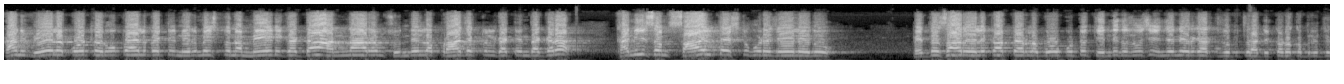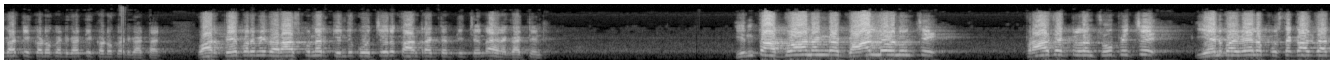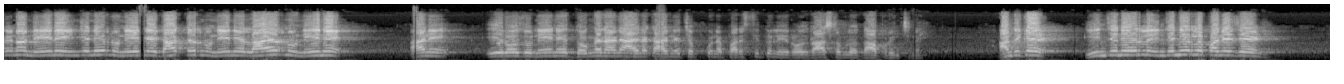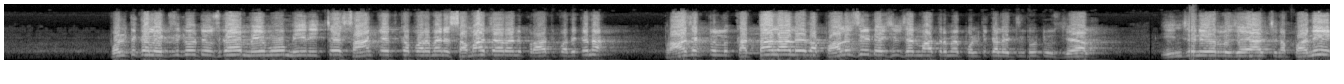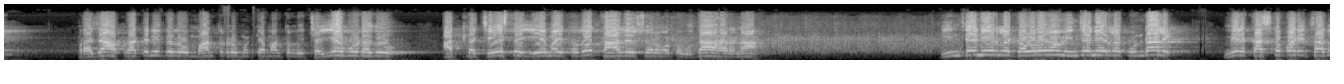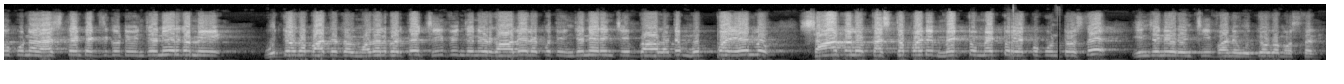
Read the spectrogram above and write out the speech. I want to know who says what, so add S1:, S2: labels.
S1: కానీ వేల కోట్ల రూపాయలు పెట్టి నిర్మిస్తున్న మేడిగడ్డ అన్నారం సుందిళ్ళ ప్రాజెక్టులు కట్టిన దగ్గర కనీసం సాయిల్ టెస్ట్ కూడా చేయలేదు. పెద్దసారి హెలికాప్టర్లో పోకుంటూ కిందికి చూసి ఇంజనీర్ గారికి చూపించారు ఇక్కడ ఒక బ్రిడ్జ్ కట్టి ఇక్కడ ఒకటి కట్టి ఇక్కడ ఒకటి కట్టాలి వారు పేపర్ మీద రాసుకున్నారు కిందికి వచ్చారు కాంట్రాక్టర్కి ఇచ్చారు ఆయన కట్టిండు. ఇంత అధ్వానంగా గాల్లో నుంచి ప్రాజెక్టులను చూపించి ఎనభై వేల పుస్తకాలు చదివినా నేనే ఇంజనీర్ను నేనే డాక్టర్ను నేనే లాయర్ను నేనే అని ఈరోజు నేనే దొంగనని ఆయనకు ఆయనే చెప్పుకునే పరిస్థితులు ఈరోజు రాష్ట్రంలో దాపురించినాయి. అందుకే ఇంజనీర్లు ఇంజనీర్ల పనే చేయండి. పొలిటికల్ ఎగ్జిక్యూటివ్స్గా మేము మీరు ఇచ్చే సాంకేతిక పరమైన సమాచారాన్ని ప్రాతిపదికన ప్రాజెక్టులు కట్టాలా లేదా పాలసీ డెసిషన్ మాత్రమే పొలిటికల్ ఎగ్జిక్యూటివ్స్ చేయాలి? ఇంజనీర్లు చేయాల్సిన పని ప్రజా ప్రతినిధులు మంత్రులు ముఖ్యమంత్రులు చెయ్యకూడదు. అట్లా చేస్తే ఏమవుతుందో కాళేశ్వరం ఒక ఉదాహరణ. ఇంజనీర్ల గౌరవం ఇంజనీర్లకు ఉండాలి. మీరు కష్టపడి చదువుకున్న అసిస్టెంట్ ఎగ్జిక్యూటివ్ ఇంజనీర్గా మీ ఉద్యోగ బాధ్యతలు మొదలు పెడితే చీఫ్ ఇంజనీర్ కావాలి లేకపోతే ఇంజనీరింగ్ చీఫ్ కావాలంటే ముప్పై ఏళ్ళు శాఖలు కష్టపడి మెట్టు మెట్టు ఎక్కుకుంటూ వస్తే ఇంజనీరింగ్ చీఫ్ అనే ఉద్యోగం వస్తుంది.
